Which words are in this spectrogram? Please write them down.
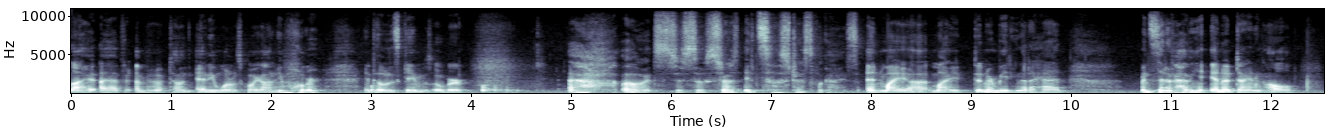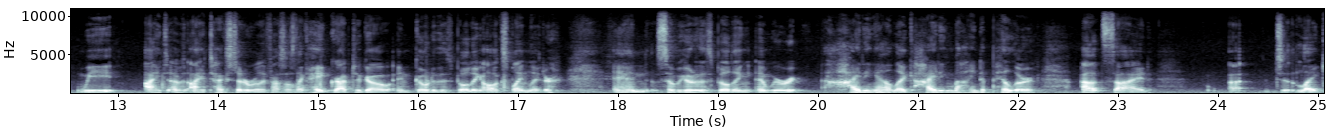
I, I have, I'm not telling anyone what's going on anymore until this game is over. Oh, it's just so stress. It's so stressful, guys. And my uh, my dinner meeting that I had, instead of having it in a dining hall, we I, I texted her really fast. I was like, hey, grab to go and go to this building. I'll explain later. And so we go to this building and we were hiding out, like hiding behind a pillar outside, uh, like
